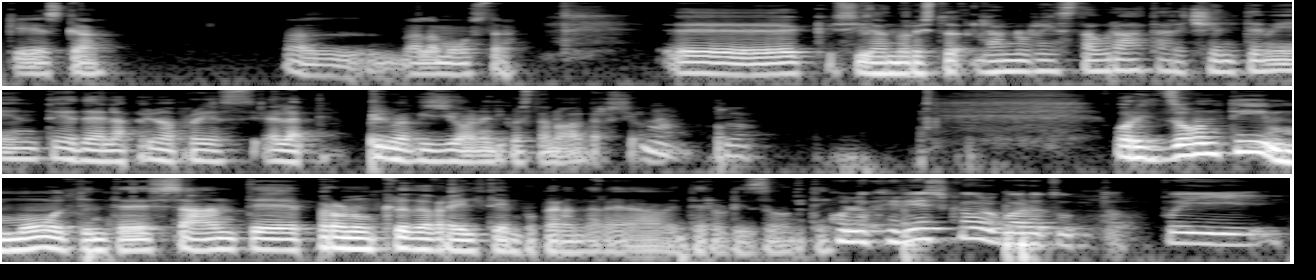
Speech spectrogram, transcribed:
che esca al- alla mostra Eh, sì, l'hanno, resto- l'hanno restaurata recentemente ed è la prima, proiez- è la prima visione di questa nuova versione no, no. Orizzonti molto interessante però non credo avrei il tempo per andare a vedere Orizzonti quello che riesco lo guardo tutto. Poi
